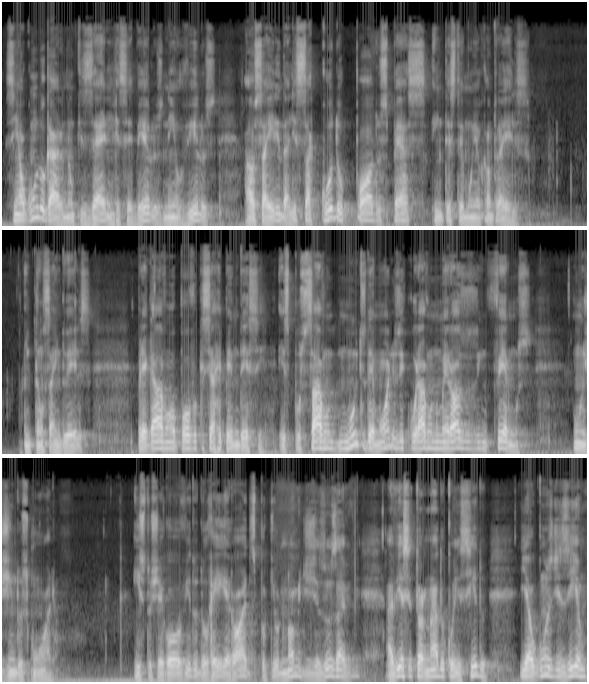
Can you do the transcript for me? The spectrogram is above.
Se em algum lugar não quiserem recebê-los nem ouvi-los, ao saírem dali, sacuda o pó dos pés em testemunho contra eles. Então, saindo eles, pregavam ao povo que se arrependesse, expulsavam muitos demônios e curavam numerosos enfermos, ungindo-os com óleo. Isto chegou ao ouvido do rei Herodes, porque o nome de Jesus havia se tornado conhecido, e alguns diziam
